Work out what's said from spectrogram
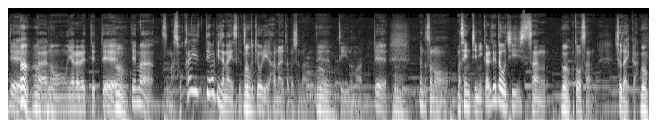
で、うんうんうん。あのやられてて、うん。でまあそまあ疎開ってわけじゃないですけどちょっと距離が離れた場所なんで、うん。っていうのもあってうなんかその、まあ、戦地に行かれてたおじいさんお父さん初代かうん。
